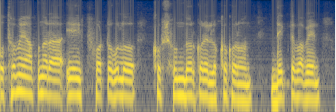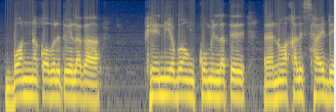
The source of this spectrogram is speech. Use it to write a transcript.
প্রথমে আপনারা এই ফটোগুলো খুব সুন্দর করে লক্ষ্য করুন। দেখতে পাবেন বন্যা কবলিত এলাকা, ফেনী এবং কুমিল্লাতে নোয়াখালীর সাইডে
